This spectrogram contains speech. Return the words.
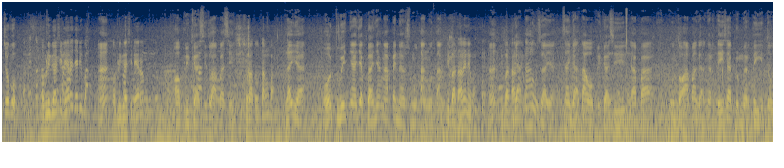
cukup. Obligasi daerah jadi Pak. Hah? Obligasi daerah. Obligasi itu apa sih? Surat utang Pak. Lah ya, oh duitnya aja banyak ngapain harus ngutang-ngutang? Dibatalin ya Pak? Hah? Dibatalin. Nggak tahu saya. Saya nggak tahu obligasi apa untuk apa nggak ngerti. Saya belum ngerti itu.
